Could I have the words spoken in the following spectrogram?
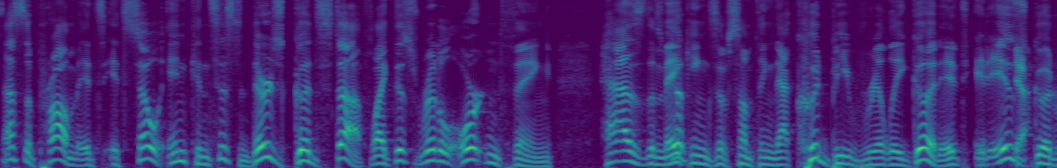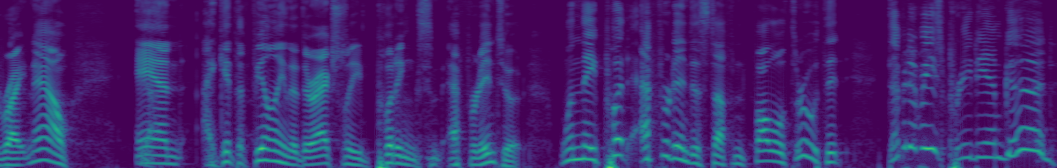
That's the problem. It's it's so inconsistent. There's good stuff. Like this Riddle Orton thing has the makings of something that could be really good. It it is Yeah. good right now. And I get the feeling that they're actually putting some effort into it. When they put effort into stuff and follow through with it, WWE's pretty damn good.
